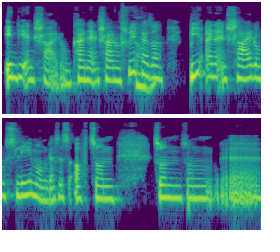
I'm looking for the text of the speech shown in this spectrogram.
in die Entscheidung, keine Entscheidungsschwierigkeit, ja. sondern wie eine Entscheidungslähmung. Das ist oft so ein so ein so ein äh,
